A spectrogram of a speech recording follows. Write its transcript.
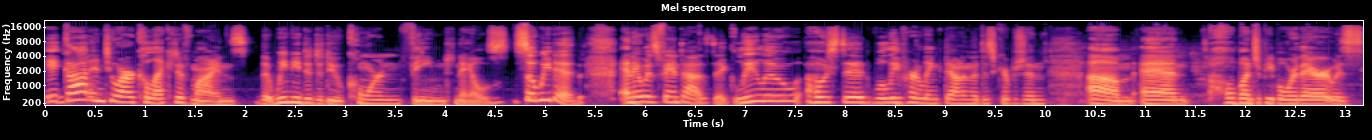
it got into our collective minds that we needed to do corn themed nails. So we did. And it was fantastic. Lilu hosted, we'll leave her link down in the description. Um, and a whole bunch of people were there. It was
